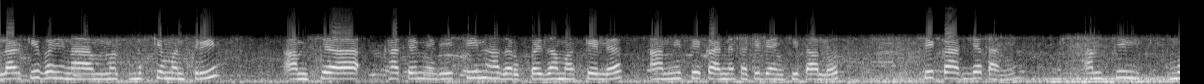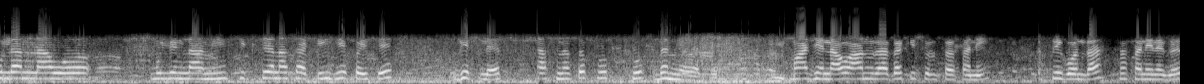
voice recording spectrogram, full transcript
लाडकी बहीण म- मुख्यमंत्री. आमच्या खात्यामध्ये तीन हजार रुपये जमा केल्यात आम्ही ते काढण्यासाठी बँकेत आलो. ते काढल्यात आम्ही. आमची मुलांना व मुलींना आम्ही शिक्षणासाठी हे पैसे घेतलेत. शासनाचं खूप खूप धन्यवाद. माझे नाव अनुराधा किशोर ससाने श्रीगोंदा ससाने नगर.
